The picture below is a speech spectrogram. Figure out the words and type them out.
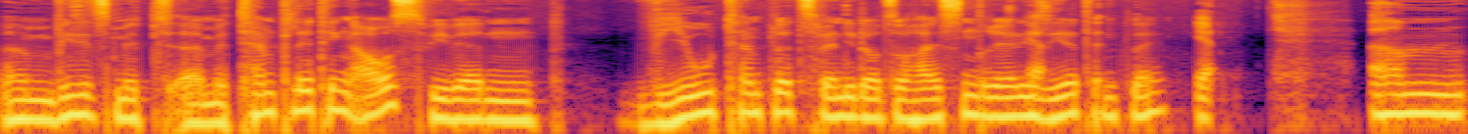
Ähm, wie sieht's mit, äh, mit Templating aus? Wie werden View-Templates, wenn die dort so heißen, realisiert in Play? Ja. Ähm,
